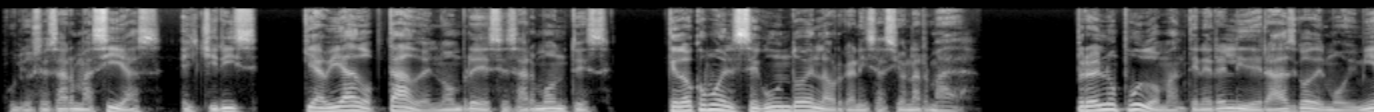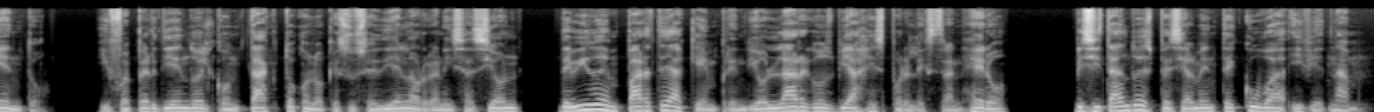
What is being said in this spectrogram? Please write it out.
Julio César Macías, el chiriz, que había adoptado el nombre de César Montes, quedó como el segundo en la organización armada. Pero él no pudo mantener el liderazgo del movimiento y fue perdiendo el contacto con lo que sucedía en la organización debido en parte a que emprendió largos viajes por el extranjero, visitando especialmente Cuba y Vietnam.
